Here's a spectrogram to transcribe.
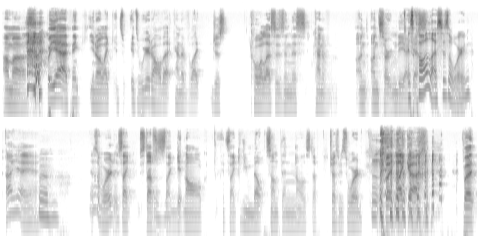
um uh but yeah i think you know like it's it's weird how that kind of like just coalesces in this kind of un- uncertainty i Is guess coalesce is a word? oh yeah yeah That's a word. It's like stuff's Mhm. like getting all. It's like if you melt something and all this stuff. trust me, it's a word. Mm. But like, uh, but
